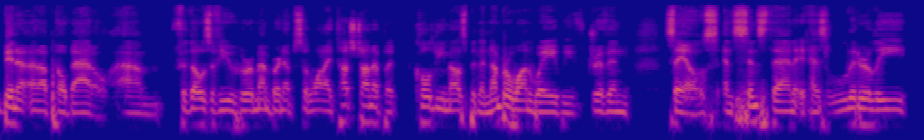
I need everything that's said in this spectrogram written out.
been an uphill battle. Um, for those of you who remember in episode one, I touched on it, but cold email has been the number one way we've driven sales, and since then it has literally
